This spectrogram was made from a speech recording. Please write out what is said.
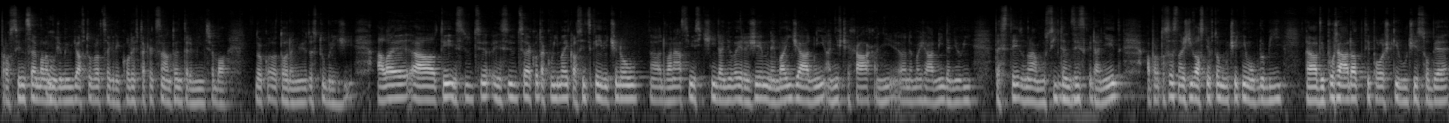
prosincem, ale můžeme ji udělat v tom roce kdykoliv, tak jak se nám ten termín třeba do toho daňového testu blíží. Ale ty instituce, instituce jako takový mají klasický většinou 12-měsíční daňový režim, nemají žádný ani v Čechách, ani nemají žádný daňový testy, znamená musí ten zisk danit a proto se snaží vlastně v tom účetním období vypořádat ty položky vůči sobě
